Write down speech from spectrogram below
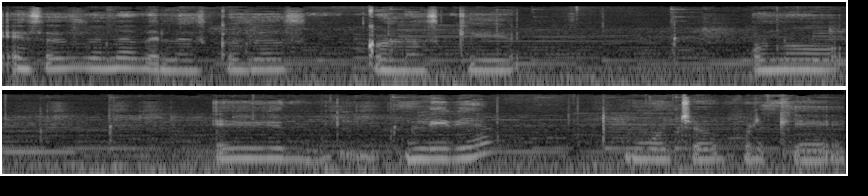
esa es una de las cosas con las que uno eh, lidia mucho porque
